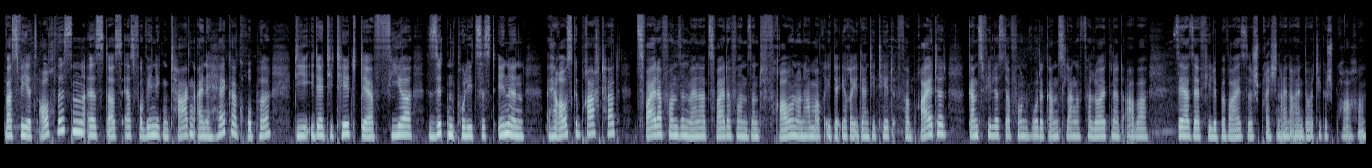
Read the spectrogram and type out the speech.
Was wir jetzt auch wissen, ist, dass erst vor wenigen Tagen eine Hackergruppe die Identität der vier SittenpolizistInnen herausgebracht hat. Zwei davon sind Männer, zwei davon sind Frauen und haben auch ihre Identität verbreitet. Ganz vieles davon wurde ganz lange verleugnet, aber sehr, sehr viele Beweise sprechen eine eindeutige Sprache.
